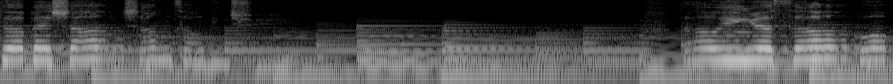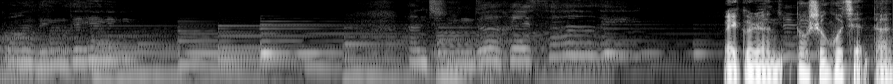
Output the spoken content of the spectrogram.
的悲伤像奏鸣曲，倒映月色波光粼粼。安静的黑森林。每个人都生活简单，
